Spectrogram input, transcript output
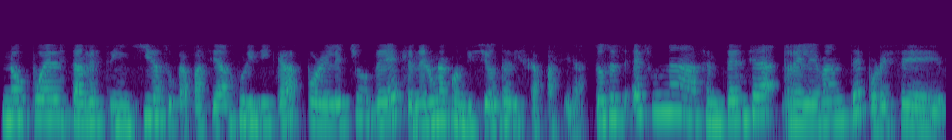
no puede estar restringida su capacidad jurídica por el hecho de tener una condición de discapacidad. Entonces, es una sentencia relevante por ese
